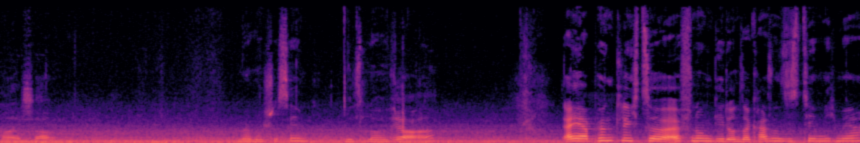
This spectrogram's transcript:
Mal schauen. Man muss schon sehen, wie es läuft. Ja, Ah ja, pünktlich zur Eröffnung geht unser Kassensystem nicht mehr.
